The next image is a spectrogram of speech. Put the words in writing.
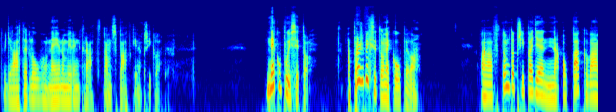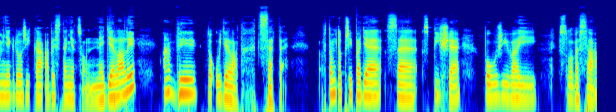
to děláte dlouho, nejenom jedenkrát, tam zpátky například. Nekupuj si to. A proč bych si to nekoupila? A v tomto případě naopak vám někdo říká, abyste něco nedělali a vy to udělat chcete. V tomto případě se spíše používají slovesa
